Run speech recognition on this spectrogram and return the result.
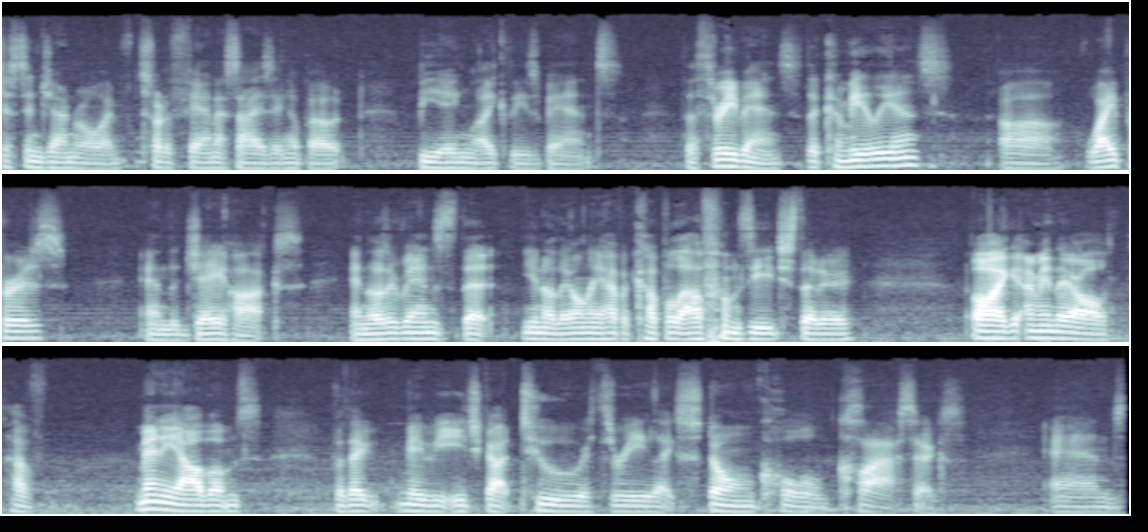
just in general. I'm sort of fantasizing about being like these bands. The three bands: the Chameleons, uh, Wipers, and the Jayhawks. And are bands that you know they only have a couple albums each that are Oh, I mean, they all have many albums, but they maybe each got two or three like stone cold classics, and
